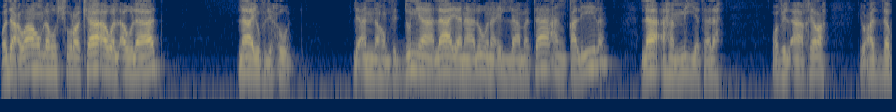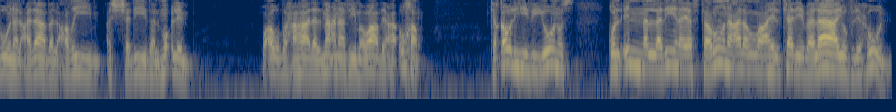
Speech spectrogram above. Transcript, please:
ودعواهم له الشركاء والأولاد لا يفلحون لأنهم في الدنيا لا ينالون إلا متاعا قليلا لا أهمية له وفي الآخرة يعذبون العذاب العظيم الشديد المؤلم. وأوضح هذا المعنى في مواضع أخر كقوله في يونس قل إن الذين يفترون على الله الكذب لا يفلحون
